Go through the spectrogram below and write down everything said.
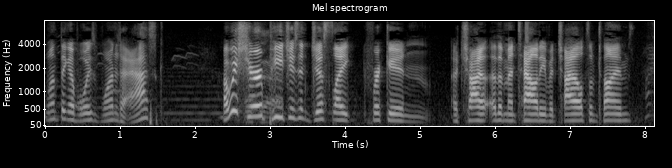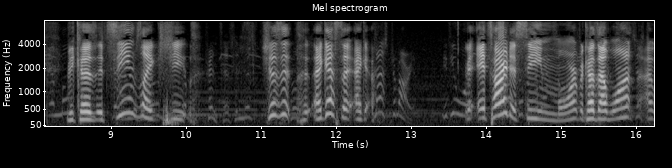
one thing I've always wanted to ask. Are we sure that? Peach isn't just like freaking a child, uh, the mentality of a child sometimes? Because it seems like she, she doesn't. I guess that I, gue- Master Mario, if you will, it's hard to see more because I want. I,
